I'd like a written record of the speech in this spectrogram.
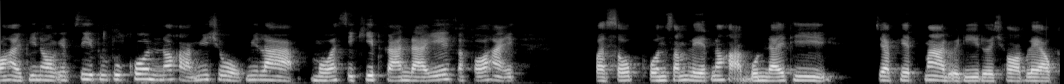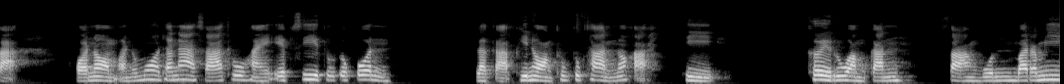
อให้พี่น้องเอฟซีทุกๆ คนเนาะค่ะมีโชคมีลาบ่ว่าสิคิดการใดก็ขอให้ประสบผลสำเร็จเนาะค่ะบุญใดที่เจะเพชรมาโดยดีโดยชอบแล้วกะ ขอน้อมอนุโมทนาสาธุให้เอฟซีทุกๆ คน แล้วก็พี่น้องทุกๆท่านเนาะค่ะที่เคยร่วมกันสร้างบุญบารมี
